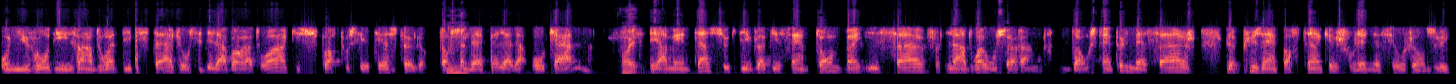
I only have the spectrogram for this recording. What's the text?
au niveau des endroits de dépistage. Aussi des laboratoires qui supportent tous ces tests-là. Donc, c'est un appel à la, au calme. Et en même temps, ceux qui développent des symptômes, ben, ils savent l'endroit où se rendre. Donc, c'est un peu le message le plus important que je voulais laisser aujourd'hui.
